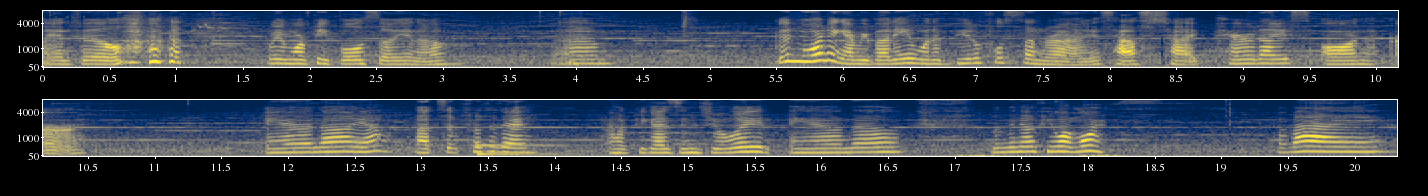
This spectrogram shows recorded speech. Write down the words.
Landfill. way more people, so you know. Um, good morning, everybody. What a beautiful sunrise. Hashtag paradise on earth. And uh, yeah, that's it for today. I hope you guys enjoyed, and uh, let me know if you want more. Bye bye.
